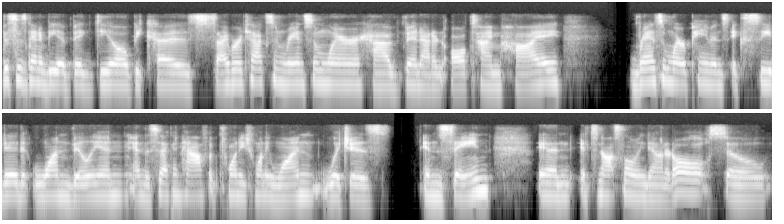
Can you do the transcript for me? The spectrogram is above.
This is going to be a big deal because cyber attacks and ransomware have been at an all-time high. Ransomware payments exceeded 1 billion in the second half of 2021, which is insane and it's not slowing down at all. So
